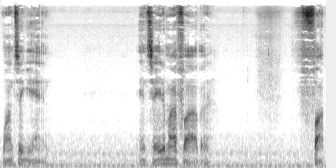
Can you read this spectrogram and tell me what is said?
once again and say to my father, fuck.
